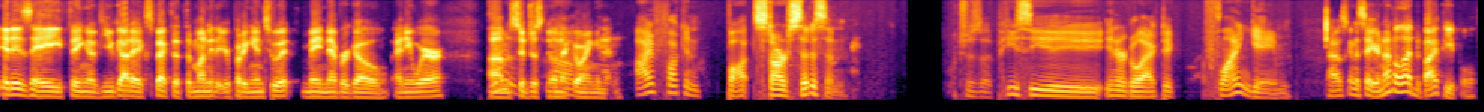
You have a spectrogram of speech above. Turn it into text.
it is a thing of you got to expect that the money that you're putting into it may never go anywhere. Um, so just know that um, going in. I fucking bought Star Citizen, which is a PC intergalactic flying game. I was going to say you're not allowed to buy people.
